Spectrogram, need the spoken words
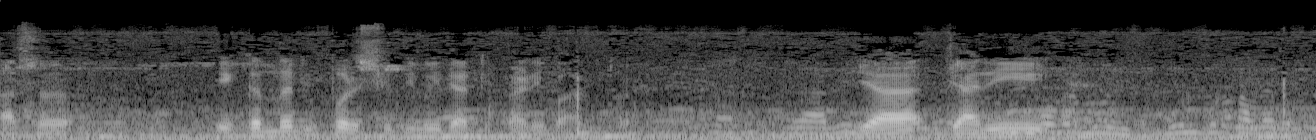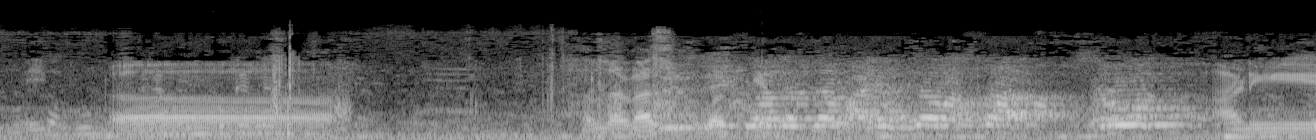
असं एकंदरीत परिस्थिती मी त्या ठिकाणी पाहतोय. ज्या ज्यांनी हा लढा सुरुवात केला. आणि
